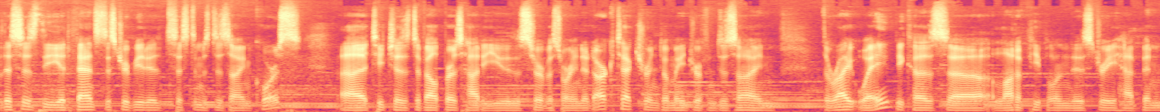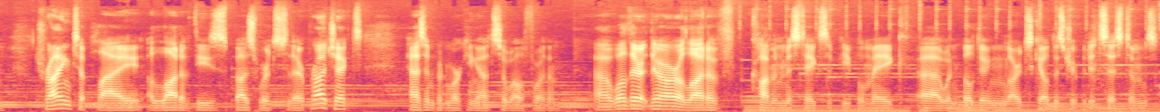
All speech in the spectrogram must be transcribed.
this is the Advanced Distributed Systems Design course. Uh, it teaches developers how to use service-oriented architecture and domain-driven design the right way because uh, a lot of people in the industry have been trying to apply a lot of these buzzwords to their projects hasn't been working out so well for them. Uh, well, there, there are a lot of common mistakes that people make uh, when building large-scale distributed systems.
